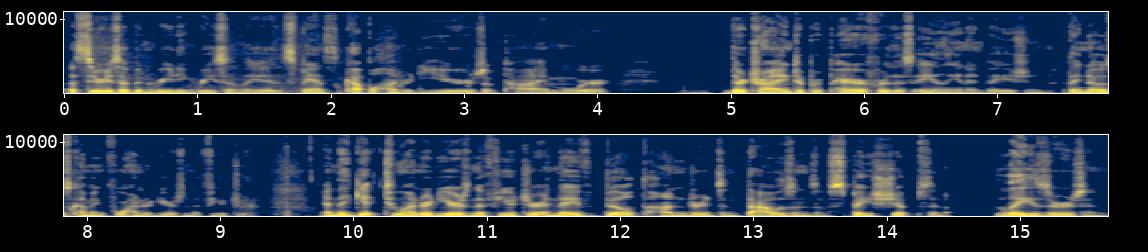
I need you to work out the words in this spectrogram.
a series I've been reading recently, it spans a couple hundred years of time where they're trying to prepare for this alien invasion. They know is coming 400 years in the future. And they get 200 years in the future and they've built hundreds and thousands of spaceships and lasers and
